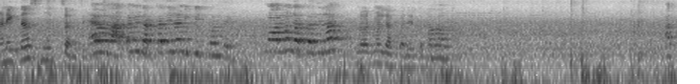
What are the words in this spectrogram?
आणि एकदम स्मूथ चालते हे बघा आता मी धक्का दिला मी किती पण नॉर्मल धक्का दिला नॉर्मल धक्का देतो हे बघा आता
